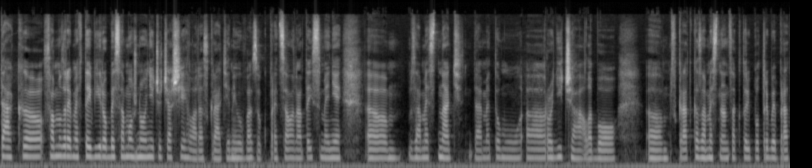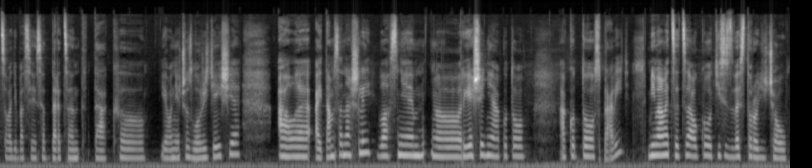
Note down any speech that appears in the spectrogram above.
tak uh, samozrejme v tej výrobe sa možno niečo ťažšie hľada skrátený úvazok. Predsa len na tej smene um, zamestnať, dajme tomu, uh, rodiča alebo um, skrátka zamestnanca, ktorý potrebuje pracovať iba 70%, tak uh, je o niečo zložitejšie. Ale aj tam sa našli vlastne uh, riešenia, ako to ako to spraviť. My máme cca okolo 1200 rodičov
